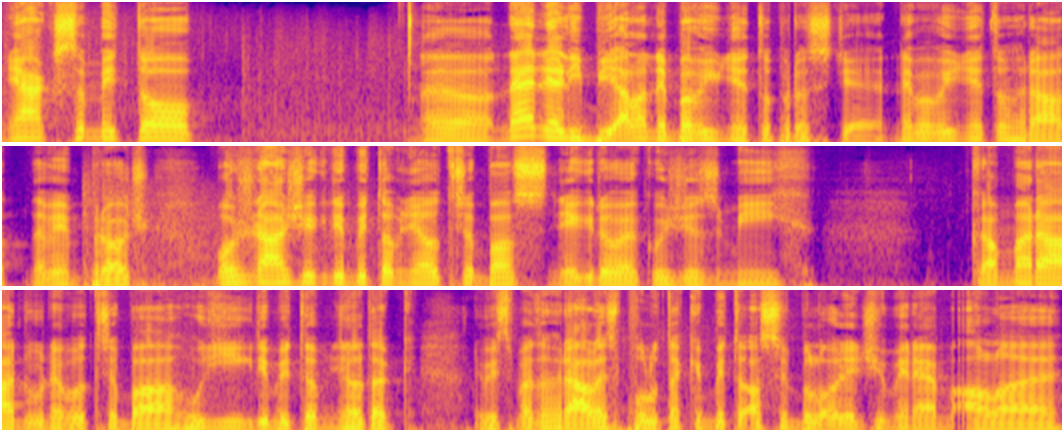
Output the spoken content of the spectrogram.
nějak se mi to Uh, ne, nelíbí, ale nebaví mě to prostě. Nebaví mě to hrát, nevím proč. Možná, že kdyby to měl třeba s někdo jakože z mých kamarádů, nebo třeba hudí, kdyby to měl, tak kdyby jsme to hráli spolu, taky by to asi bylo o něčím jiném, ale...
